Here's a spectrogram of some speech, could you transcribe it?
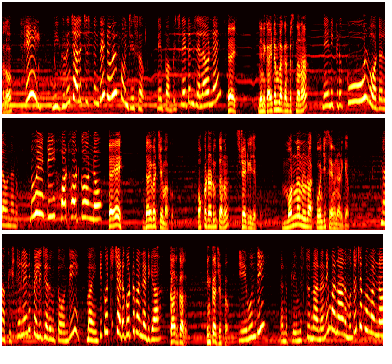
హలో. హే నీ గురించి ఆలోచిస్తుంటే నువ్వే ఫోన్ చేసావు. నేను పంపించిన ఐటమ్స్ ఎలా ఉన్నాయి? ఏయ్ నేను నీకు ఐటెంలా కనిపిస్తున్నానా? నేను ఇక్కడ కూల్ వాటర్లో ఉన్నాను. నువ్వేంటి? హాట్ హాట్గా ఉన్నావు. ఏ ఏయ్ డైవర్ట్ చేయ మాకు. ఒక్కటి అడుగుతాను స్ట్రైట్గా చెప్పు. మొన్న నువ్వు నాకు ఫోన్ చేసి ఏమని అడిగావు? నాకు ఇష్టం లేని పెళ్ళి జరుగుతోంది. మా ఇంటికి వచ్చి చెడగొట్టమని అడిగా. కాదు కాదు ఇంకా చెప్పావు. ఏముంది? నన్ను ప్రేమిస్తున్నానని మా నాన్న ముందు చెప్పమన్నా.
